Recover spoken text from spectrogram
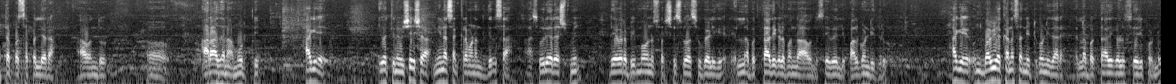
ಐತಪ್ಪ ಸಪಲ್ಯರ ಆ ಒಂದು ಆರಾಧನಾ ಮೂರ್ತಿ. ಹಾಗೆ ಇವತ್ತಿನ ವಿಶೇಷ ಮೀನ ಸಂಕ್ರಮಣದ ದಿವಸ ಆ ಸೂರ್ಯರಶ್ಮಿ ದೇವರ ಬಿಂಬವನ್ನು ಸ್ಪರ್ಶಿಸುವ ಸುಗಳಿಗೆ ಎಲ್ಲ ಭಕ್ತಾದಿಗಳು ಬಂದು ಆ ಒಂದು ಸೇವೆಯಲ್ಲಿ ಪಾಲ್ಗೊಂಡಿದ್ದರು ಹಾಗೆ ಒಂದು ಭವ್ಯ ಕನಸನ್ನು ಇಟ್ಟುಕೊಂಡಿದ್ದಾರೆ ಎಲ್ಲ ಭಕ್ತಾದಿಗಳು ಸೇರಿಕೊಂಡು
